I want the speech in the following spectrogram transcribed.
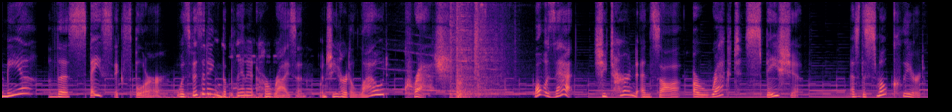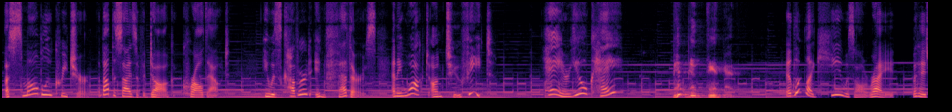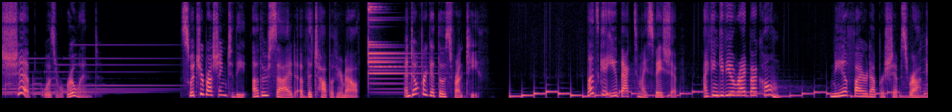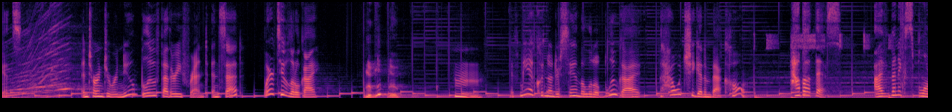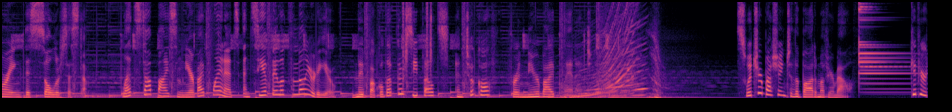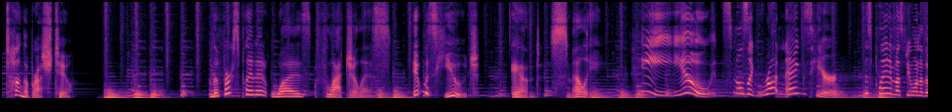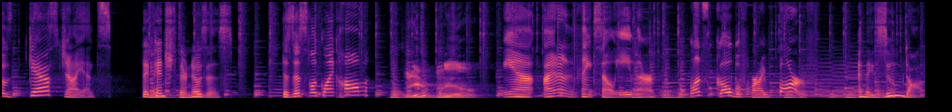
Mia, the space explorer, was visiting the planet Horizon when she heard a loud crash. What was that? She turned and saw a wrecked spaceship. As the smoke cleared, a small blue creature, about the size of a dog, crawled out. He was covered in feathers and he walked on two feet. Hey, are you okay? Bloop, bloop, bloop, bloop. It looked like he was all right, but his ship was ruined. Switch your brushing to the other side of the top of your mouth. And don't forget those front teeth. Let's get you back to my spaceship. I can give you a ride back home. Mia fired up her ship's rockets and turned to her new blue feathery friend and said, Where to, little guy? Bloop, bloop, bloop. Hmm, if Mia couldn't understand the little blue guy, how would she get him back home? How about this? I've been exploring this solar system. Let's stop by some nearby planets and see if they look familiar to you. And they buckled up their seatbelts and took off for a nearby planet. Switch your brushing to the bottom of your mouth. Give your tongue a brush, too. The first planet was Flatulus. It was huge and smelly. Hey, you! It smells like rotten eggs here. This planet must be one of those gas giants. They pinched their noses. Does this look like home? Bloop, bloop. Yeah, I didn't think so either. Let's go before I barf. and they zoomed off.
